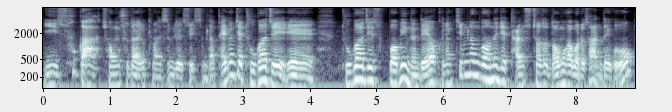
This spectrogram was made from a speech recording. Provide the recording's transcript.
이 수가 정수다 이렇게 말씀드릴 수 있습니다. 백은 이제 두 가지 예, 두 가지 수법이 있는데요. 그냥 찝는 거는 이제 단수 쳐서 넘어가 버려서 안 되고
